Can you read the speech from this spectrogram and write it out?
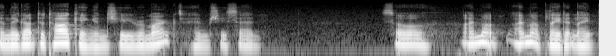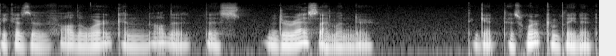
And they got to talking, and she remarked to him, she said, So I'm up I'm up late at night because of all the work and all the, the duress I'm under to get this work completed.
